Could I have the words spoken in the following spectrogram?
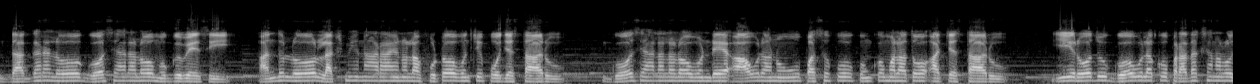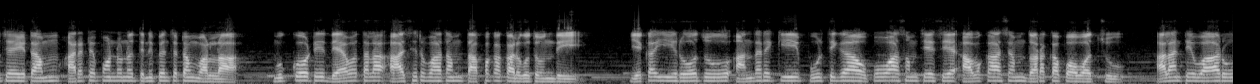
దగ్గరలో గోశాలలో ముగ్గు వేసి అందులో లక్ష్మీనారాయణుల ఫోటో ఉంచి పూజిస్తారు. గోశాలలలో ఉండే ఆవులను పసుపు కుంకుమలతో అర్చిస్తారు. ఈ రోజు గోవులకు ప్రదక్షిణలు చేయటం అరటి పండును తినిపించటం వల్ల ముక్కోటి దేవతల ఆశీర్వాదం తప్పక కలుగుతుంది. ఇక ఈ రోజు అందరికీ పూర్తిగా ఉపవాసం చేసే అవకాశం దొరకపోవచ్చు. అలాంటి వారు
